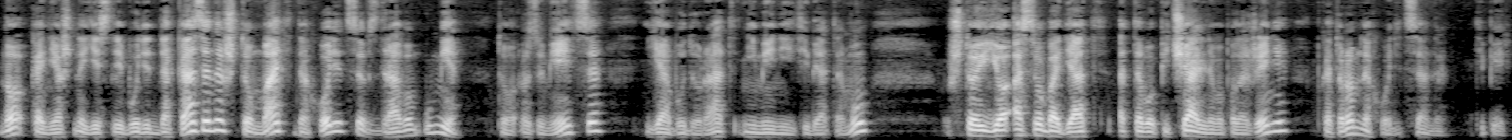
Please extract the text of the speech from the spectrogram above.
Но, конечно, если будет доказано, что мать находится в здравом уме, то, разумеется, я буду рад не менее тебя тому, что ее освободят от того печального положения, в котором находится она теперь.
